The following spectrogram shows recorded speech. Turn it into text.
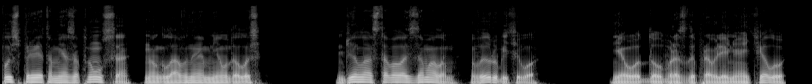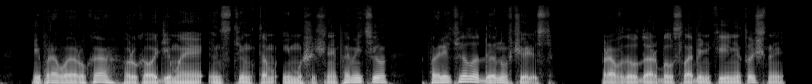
Пусть при этом я запнулся, но главное мне удалось. Дело оставалось за малым — вырубить его. Я отдал бразды правления телу, и правая рука, руководимая инстинктом и мышечной памятью, полетела Дэну в челюсть. Правда, удар был слабенький и неточный,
